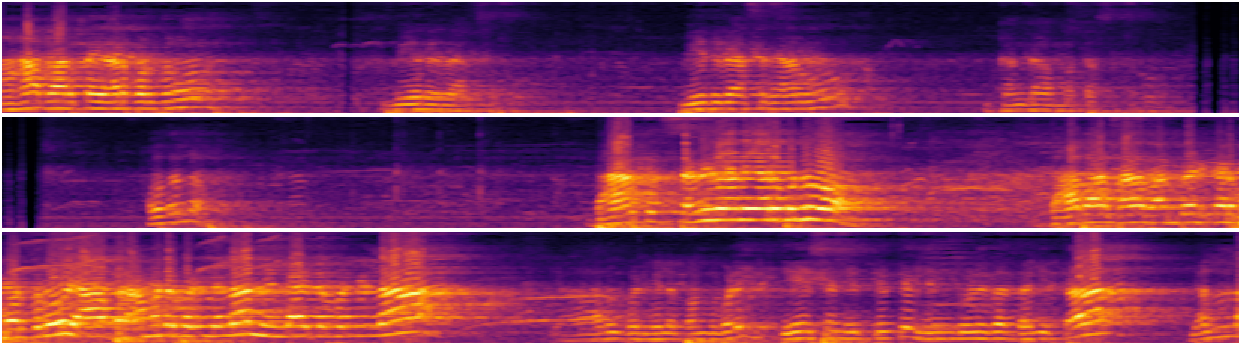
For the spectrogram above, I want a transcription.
ಮಹಾಭಾರತ ಯಾರು ಬರೆದ್ರು? ವೇದವ್ಯಾಸರು. ವೇದವ್ಯಾಸರು ಯಾರು? ಗಂಗಾ ಮತಸ್ಥರು. ಹೌದಲ್ಲ? ಭಾರತದ ಸಂವಿಧಾನ ಯಾರು ಬರೆದ್ರು? ಬಾಬಾ ಸಾಹೇಬ್ ಅಂಬೇಡ್ಕರ್ ಬರೆದ್ರು, ಯಾವ ಬ್ರಾಹ್ಮಣರು ಬರಲಿಲ್ಲ, ಲಿಂಗಾಯತರು ಬರಲಿಲ್ಲ. ಯಾರು ಬರಲಿಲ್ಲ ಬಂಧುಗಳು ದೇಶ ನಿತ್ಯಕ್ಕೆ ಹಿಂದುಳಿದ ದಲಿತ, ಎಲ್ಲ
